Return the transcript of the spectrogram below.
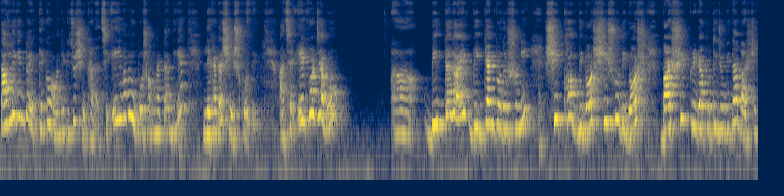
তাহলে কিন্তু এর থেকেও আমাদের কিছু শেখার আছে। এইভাবে উপসংহারটা দিয়ে লেখাটা শেষ করবে। আচ্ছা এরপর যাব বিদ্যালয়ের বিজ্ঞান প্রদর্শনী, শিক্ষক দিবস, শিশু দিবস, বার্ষিক ক্রীড়া প্রতিযোগিতা, বার্ষিক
